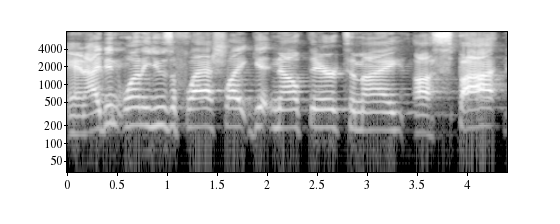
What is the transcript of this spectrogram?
and I didn't want to use a flashlight getting out there to my uh, spot.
